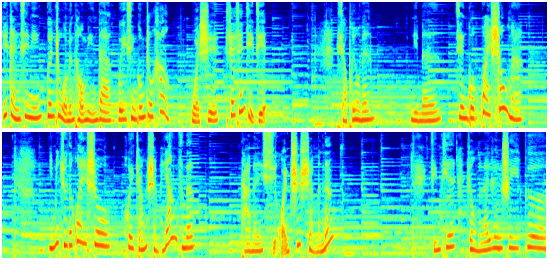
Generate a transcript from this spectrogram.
也感谢您关注我们同名的微信公众号。我是珊珊姐姐。小朋友们，你们见过怪兽吗？你们觉得怪兽会长什么样子呢？他们喜欢吃什么呢？今天让我们来认识一个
